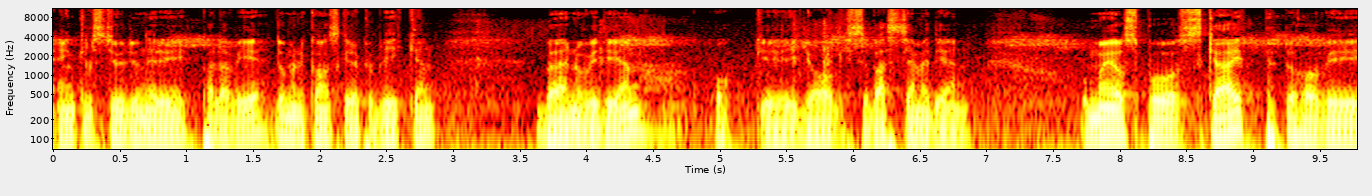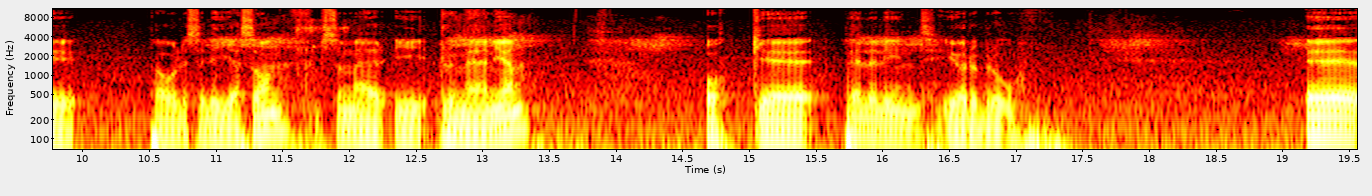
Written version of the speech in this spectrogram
enkel studio nere i Palave, Dominikanska republiken. Berno Widén och eh, jag, Sebastian Widén. Och med oss på Skype då har vi Paulus Eliasson som är i Rumänien och eh, Pelle Lind i Örebro. Eh,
